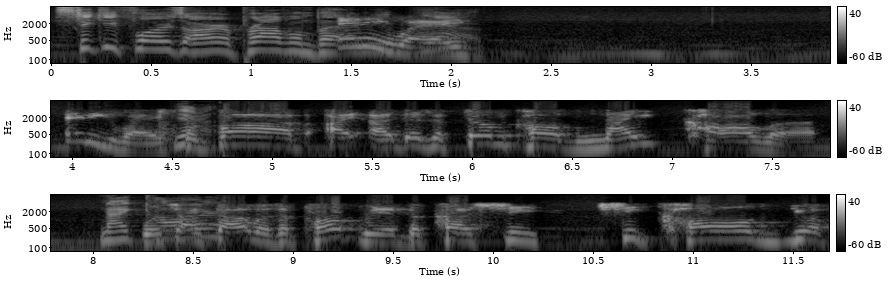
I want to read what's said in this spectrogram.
Sticky floors are a problem, but I mean, Anyway. yeah. anyway, Yeah. for Bob, I, I, there's a film called Night Caller, Night which caller. I thought was appropriate because she she called your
